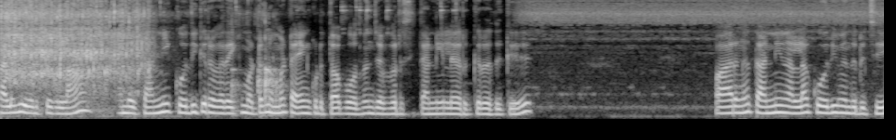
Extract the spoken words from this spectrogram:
கழுவி எடுத்துக்கலாம். அந்த தண்ணி கொதிக்கிற வரைக்கும் மட்டும் நம்ம டைம் கொடுத்தா போதும் ஜவ்வரிசி தண்ணியில் இருக்கிறதுக்கு. பாருங்கள் தண்ணி நல்லா கொதி வந்துடுச்சு.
